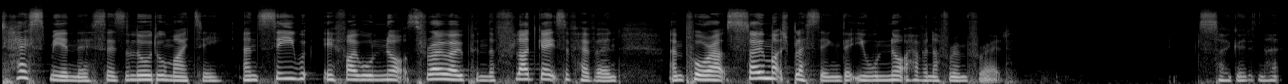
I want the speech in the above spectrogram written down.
Test me in this, says the Lord Almighty, and see if I will not throw open the floodgates of heaven and pour out so much blessing that you will not have enough room for it. So good, isn't it?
